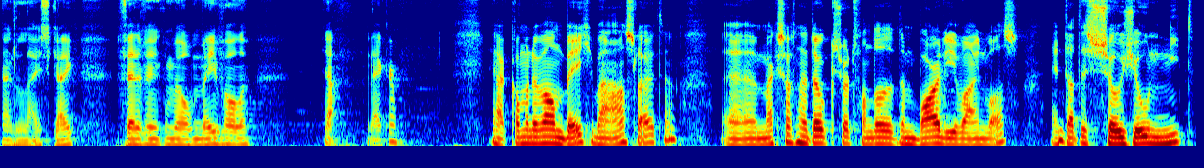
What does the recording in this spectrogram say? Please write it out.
naar de lijst kijk. Verder vind ik hem wel meevallen. Ja, lekker. Ja, ik kan me er wel een beetje bij aansluiten. Eh, maar ik zag net ook een soort van dat het een barley wine was. En dat is sowieso niet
